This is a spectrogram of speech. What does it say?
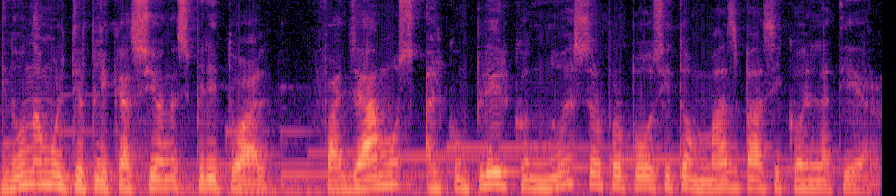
en una multiplicación espiritual fallamos al cumplir con nuestro propósito más básico en la tierra,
